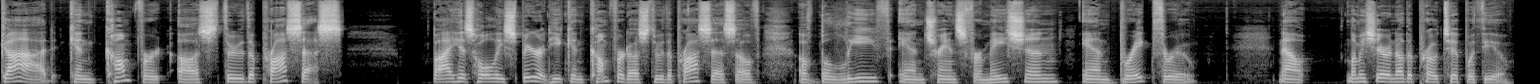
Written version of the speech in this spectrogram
God can comfort us through the process. By his Holy Spirit, he can comfort us through the process of, of belief and transformation and breakthrough. Now, let me share another pro tip with you.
